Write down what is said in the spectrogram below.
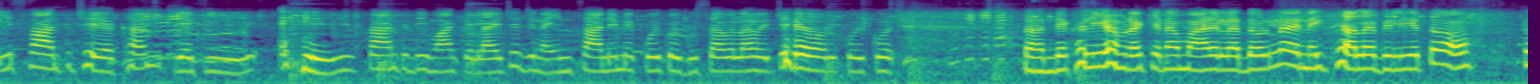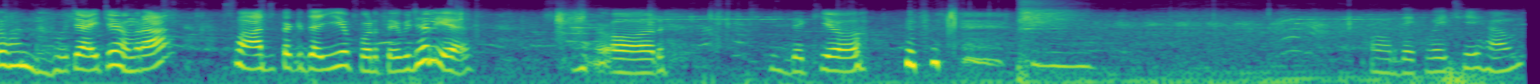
ई शान्त छै एखन कियाकि ई शान्त दिमागके लागै छै जेना इंसानेमे कोइ कोइ गुस्सावला होइ छै आओर कोइ कोइ तहन देखलियै हमरा केना मारै लए दौड़लै नहि खाय लए देलियै तऽ तहन बुझाइ छै हमरा साँझ तक जाइए पड़ते, बुझलिए? और देखियौ। और देखबै छी हम।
